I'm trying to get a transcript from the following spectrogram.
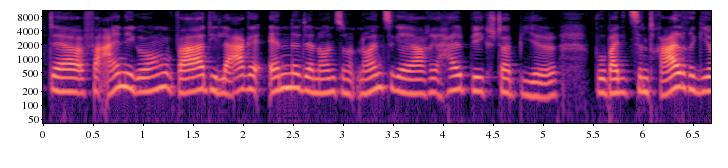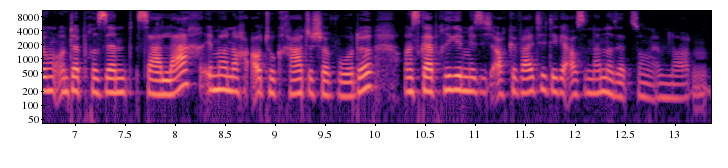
der Vereinigung war die Lage Ende der 1990er Jahre halbwegs stabil, wobei die Zentralregierung unter Präsident Salah immer noch autokratischer wurde und es gab regelmäßig auch gewalttätige Auseinandersetzungen im Norden.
